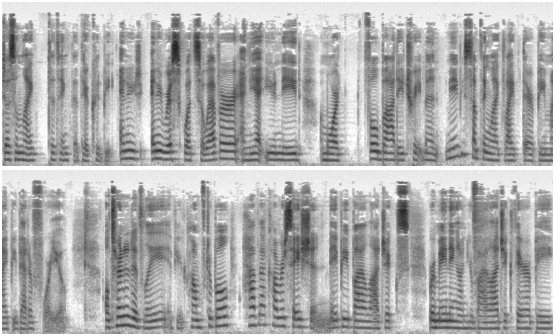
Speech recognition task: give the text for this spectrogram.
doesn't like to think that there could be any any risk whatsoever and yet you need a more full body treatment, maybe something like light therapy might be better for you. Alternatively, if you're comfortable, have that conversation. Maybe biologics, remaining on your biologic therapy,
